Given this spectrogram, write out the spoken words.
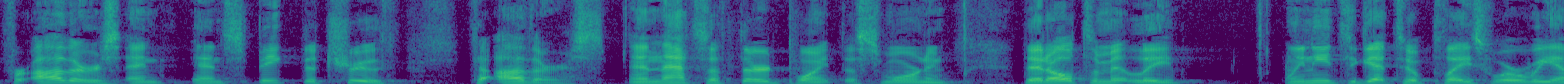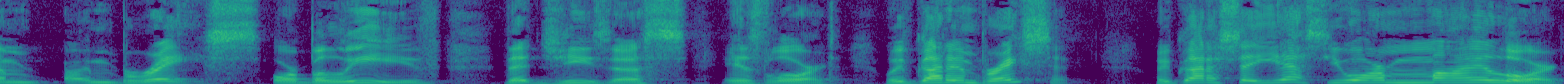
for others and, and speak the truth to others. And that's the third point this morning that ultimately we need to get to a place where we em- embrace or believe that Jesus is Lord. We've got to embrace it. We've got to say, Yes, you are my Lord.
